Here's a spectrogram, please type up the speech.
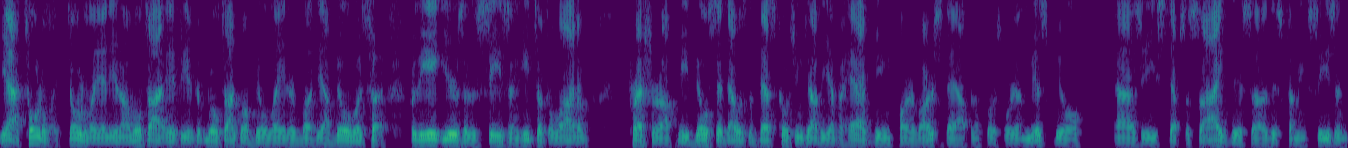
Yeah, totally, totally. And you know, we'll talk if you we'll talk about Bill later. But yeah, Bill was uh, for the eight years of the season, he took a lot of pressure off me. Bill said that was the best coaching job he ever had, being part of our staff. And of course, we're going to miss Bill as he steps aside this uh, this coming season.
